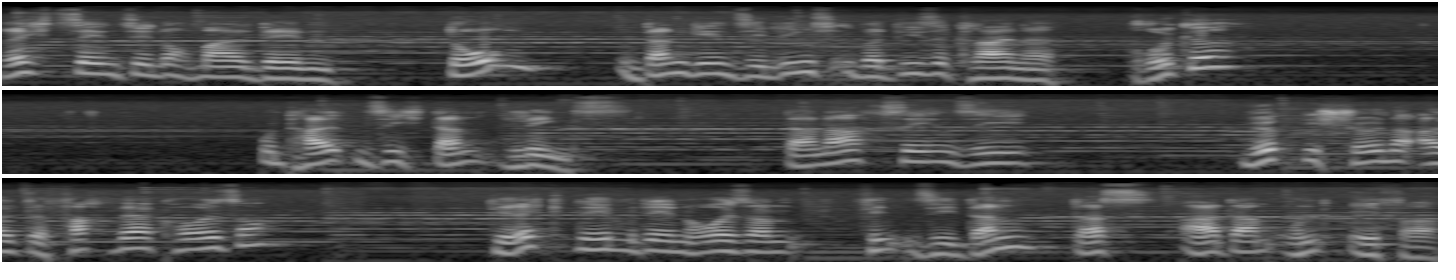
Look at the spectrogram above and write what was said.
Rechts sehen Sie nochmal den Dom und dann gehen Sie links über diese kleine Brücke und halten sich dann links. Danach sehen Sie wirklich schöne alte Fachwerkhäuser. Direkt neben den Häusern finden Sie dann das Adam und Eva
